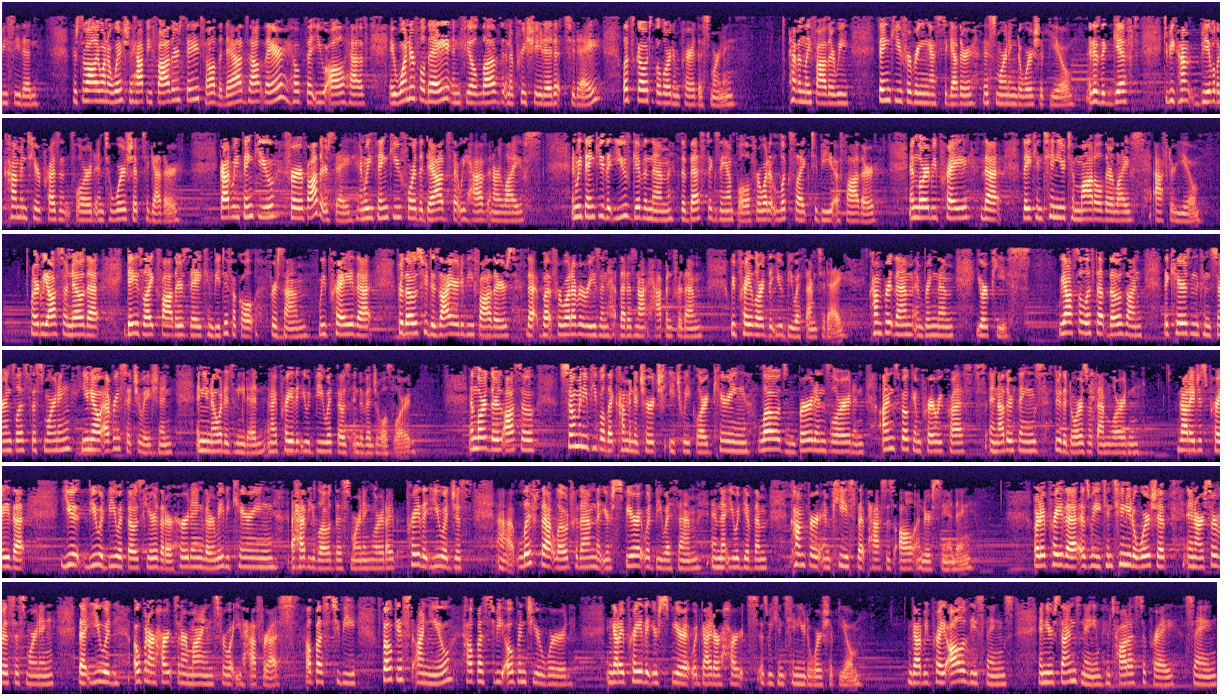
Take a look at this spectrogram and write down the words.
Be seated. First of all, I want to wish a happy Father's Day to all the dads out there. I hope that you all have a wonderful day and feel loved and appreciated today. Let's go to the Lord in prayer this morning. Heavenly Father, we thank you for bringing us together this morning to worship you. It is a gift to become, be able to come into your presence, Lord, and to worship together. God, we thank you for Father's Day, and we thank you for the dads that we have in our lives. And we thank you that you've given them the best example for what it looks like to be a father. And Lord, we pray that they continue to model their lives after you. Lord, we also know that days like Father's Day can be difficult for some. We pray that for those who desire to be fathers, that but for whatever reason that has not happened for them, we pray, Lord, that you would be with them today. Comfort them and bring them your peace. We also lift up those on the cares and the concerns list this morning. You know every situation and you know what is needed. And I pray that you would be with those individuals, Lord. And Lord, there's also so many people that come into church each week, Lord, carrying loads and burdens, Lord, and unspoken prayer requests and other things through the doors with them, Lord. And God, I just pray that you, you would be with those here that are hurting, that are maybe carrying a heavy load this morning, Lord. I pray that you would just uh, lift that load for them, that your spirit would be with them, and that you would give them comfort and peace that passes all understanding. Lord, I pray that as we continue to worship in our service this morning, that you would open our hearts and our minds for what you have for us. Help us to be focused on you. Help us to be open to your word. And God, I pray that your spirit would guide our hearts as we continue to worship you. And God, we pray all of these things in your Son's name who taught us to pray, saying,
